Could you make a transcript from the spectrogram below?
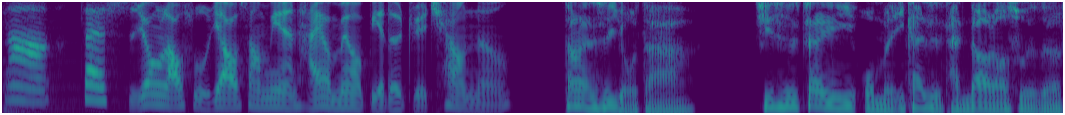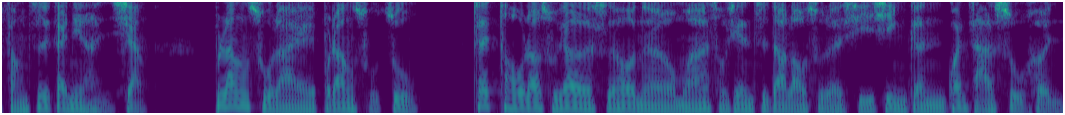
那在使用老鼠药上面，还有没有别的诀窍呢？当然是有的啊。其实，在我们一开始谈到老鼠的防治概念很像，不让鼠来，不让鼠住。在投老鼠药的时候呢，我们要首先知道老鼠的习性跟观察鼠痕。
